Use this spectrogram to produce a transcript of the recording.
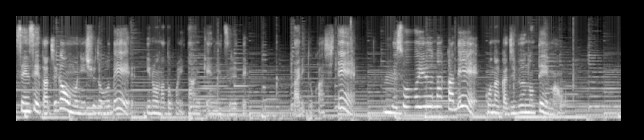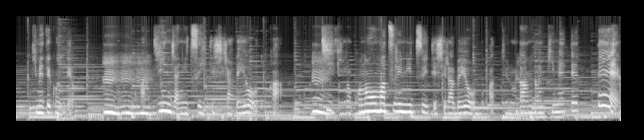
先生たちが主に主導でいろんなとこに探検に連れてったりとかして、うん。でそういう中でこうなんか自分のテーマを決めていくんだよ。うんうん。あ神社について調べようとか、うん。地域のこのお祭りについて調べようとかっていうのをだんだん決めてって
